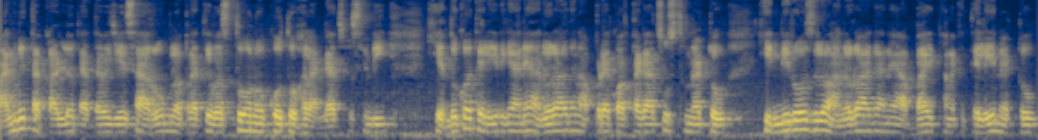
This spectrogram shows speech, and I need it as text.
మన్విత కళ్ళు పెద్దవి చేసి ఆ రూమ్లో ప్రతి వస్తువును కుతూహలంగా చూసింది. ఎందుకో తెలియదు కానీ అనురాగ్ని అప్పుడే కొత్తగా చూస్తున్నట్టు ఇన్ని రోజులు అనురాగ్ అనే అబ్బాయి తనకు తెలియనట్టు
